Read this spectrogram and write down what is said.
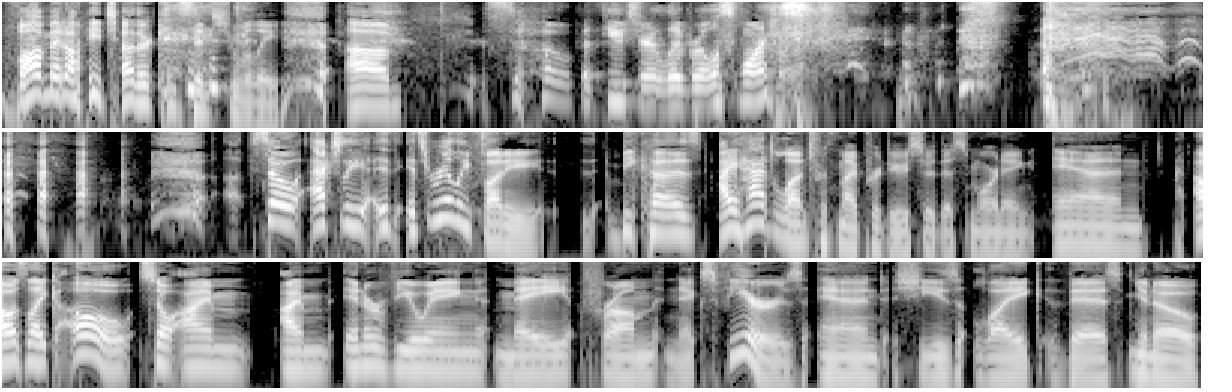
vomit on each other consensually. um, so The future liberals want. so actually it, it's really funny because i had lunch with my producer this morning and i was like oh so i'm i'm interviewing may from nyx fears and she's like this you know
